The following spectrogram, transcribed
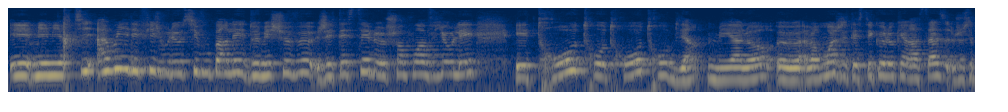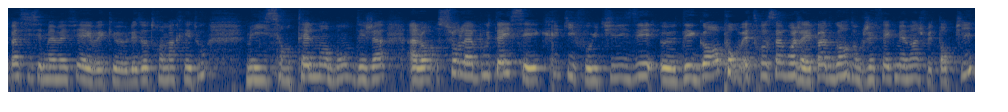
et mes myrtilles. Ah oui les filles, je voulais aussi vous parler de mes cheveux. J'ai testé le shampoing violet et trop trop trop trop bien. Mais alors, euh, alors moi j'ai testé que le Kerastase. Je sais pas si c'est le même effet avec euh, les autres marques et tout. Mais il sent tellement bon déjà. Alors sur la bouteille c'est écrit qu'il faut utiliser euh, des gants pour mettre ça. Moi j'avais pas de gants donc j'ai fait avec mes mains, je fais tant pis.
